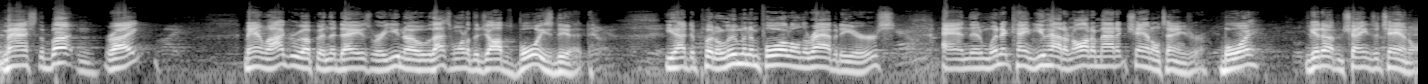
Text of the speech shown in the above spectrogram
Mash the button right Man, when I grew up in the days where, you know, that's one of the jobs boys did. You had to put aluminum foil on the rabbit ears, and then when it came, you had an automatic channel changer. Boy, get up and change the channel.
